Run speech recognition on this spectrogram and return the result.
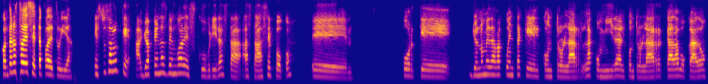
Contanos toda esa etapa de tu vida. Esto es algo que ah, yo apenas vengo a descubrir hasta, hasta hace poco, eh, porque yo no me daba cuenta que el controlar la comida, el controlar cada bocado,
